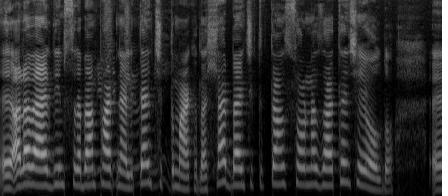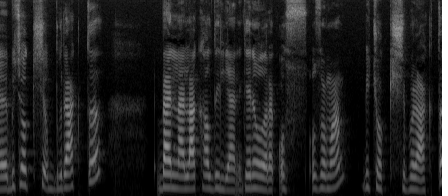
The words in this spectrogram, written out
e, ara verdiğim sıra ben partnerlikten çıktım arkadaşlar. Ben çıktıktan sonra zaten şey oldu. E, Birçok kişi bıraktı. Benle alakalı değil yani genel olarak o, o zaman birçok kişi bıraktı.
